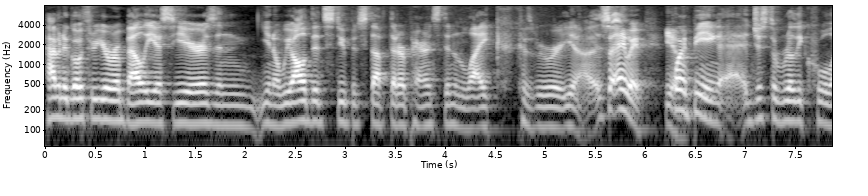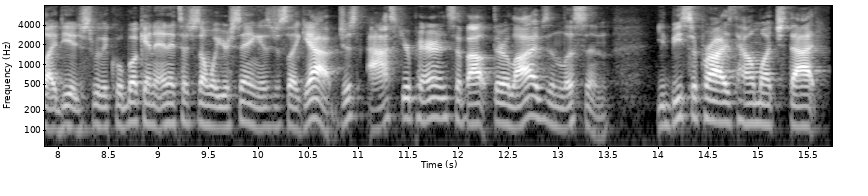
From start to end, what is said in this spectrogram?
having to go through your rebellious years and, you know, we all did stupid stuff that our parents didn't like because we were, you know. So anyway, Yeah. point being, uh, just a really cool idea, just a really cool book. And, and it touches on what you're saying is just like, yeah, just ask your parents about their lives and listen. You'd be surprised how much that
